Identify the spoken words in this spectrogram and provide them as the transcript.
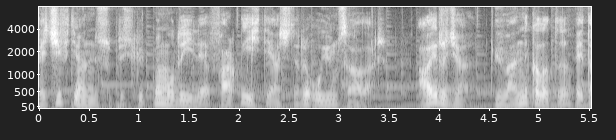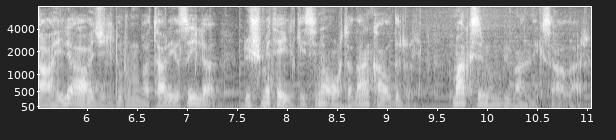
ve çift yönlü su püskürtme modu ile farklı ihtiyaçlara uyum sağlar. Ayrıca güvenlik halatı ve dahili acil durum bataryasıyla düşme tehlikesini ortadan kaldırır. Maksimum güvenlik sağlar.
